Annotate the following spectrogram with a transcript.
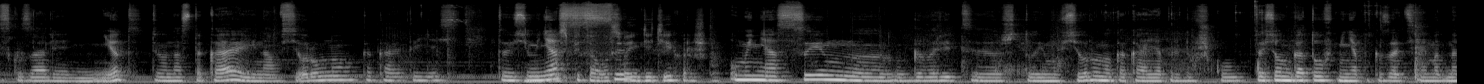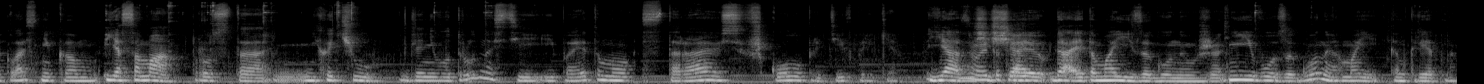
сказали, нет, ты у нас такая, и нам все равно, какая ты есть. То есть у меня воспитала сын, своих детей хорошо. У меня сын э, говорит, э, что ему все равно, какая я приду в школу. То есть он готов меня показать своим одноклассникам. Я сама просто не хочу для него трудностей, и поэтому стараюсь в школу прийти в парике. Я ну, защищаю, это да, это мои загоны уже. Не его загоны, а мои конкретно.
